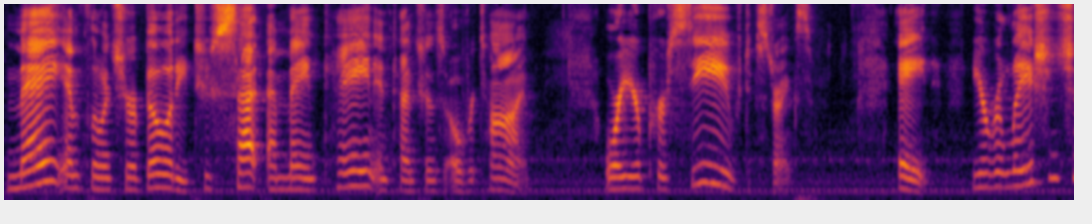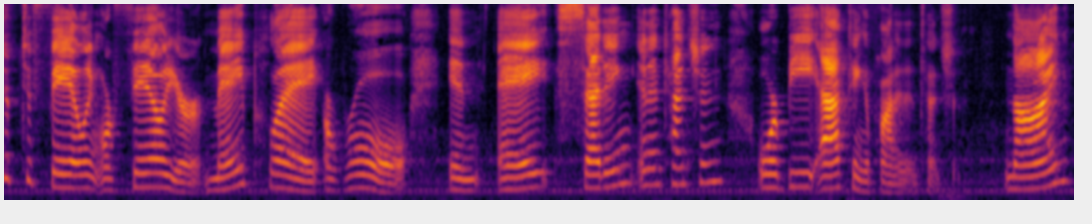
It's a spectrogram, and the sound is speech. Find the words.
may influence your ability to set and maintain intentions over time, or your perceived strengths. Eight, your relationship to failing or failure may play a role in A, setting an intention, or B, acting upon an intention. Nine,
